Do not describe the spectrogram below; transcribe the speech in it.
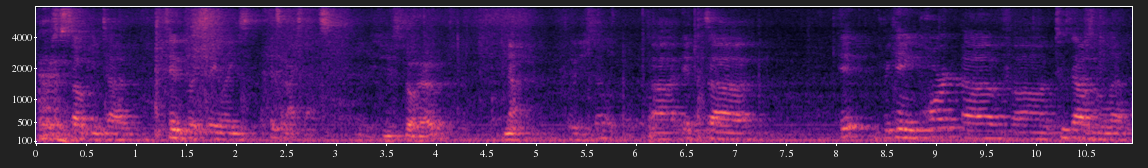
There's a soaking tub, ten-foot ceilings. It's a nice house. You still have it? No, Would you sell it? uh, it, uh, it became part of, uh, two thousand eleven.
